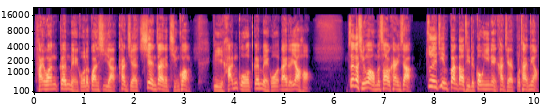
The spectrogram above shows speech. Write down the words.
台湾跟美国的关系啊，看起来现在的情况比韩国跟美国来的要好。这个情况我们稍微看一下，最近半导体的供应链看起来不太妙。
